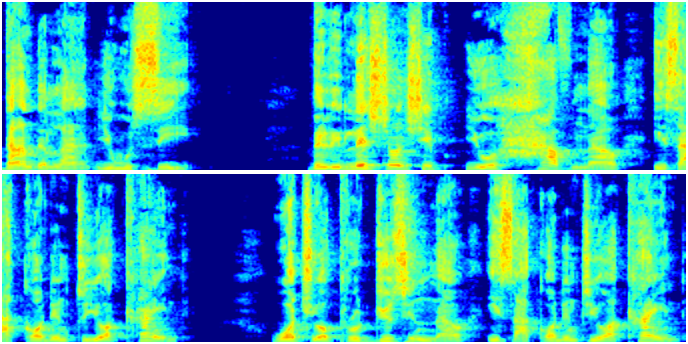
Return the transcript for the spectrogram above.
down the line, you will see. The relationship you have now is according to your kind. What you are producing now is according to your kind.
